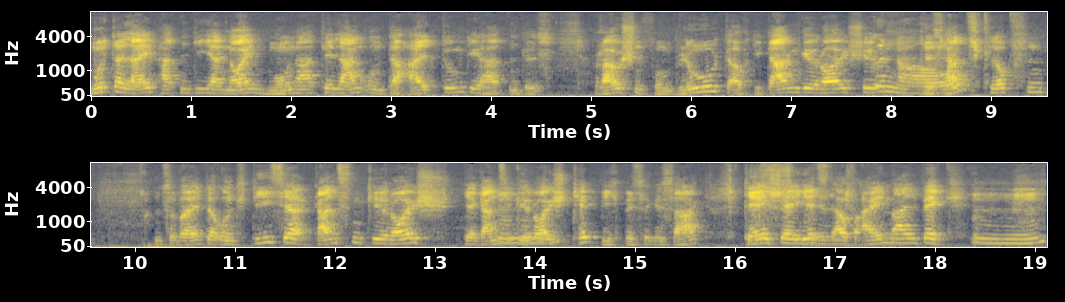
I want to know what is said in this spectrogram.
Mutterleib hatten die ja neun Monate lang Unterhaltung, die hatten das Rauschen vom Blut, auch die Darmgeräusche, genau. das Herzklopfen und so weiter. Und dieser ganzen Geräusch, der ganze mhm. Geräuschteppich besser gesagt, der das ist ja jetzt auf einmal weg. Mhm.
